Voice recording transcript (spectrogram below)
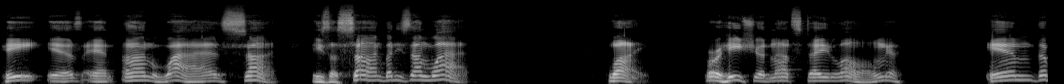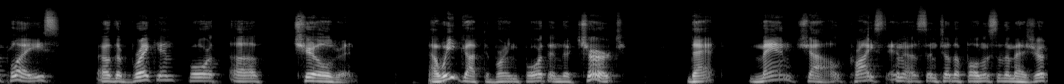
He is an unwise son. He's a son, but he's unwise. Why? For he should not stay long in the place of the breaking forth of children. Now, we've got to bring forth in the church that man child, Christ in us, until the fullness of the measure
